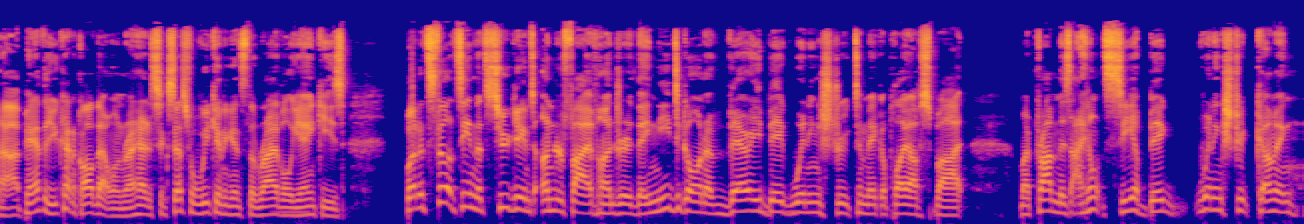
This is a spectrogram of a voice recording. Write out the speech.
Uh, Panther, you kind of called that one, right? Had a successful weekend against the rival Yankees. But it's still a team that's two games under 500. They need to go on a very big winning streak to make a playoff spot. My problem is I don't see a big winning streak coming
